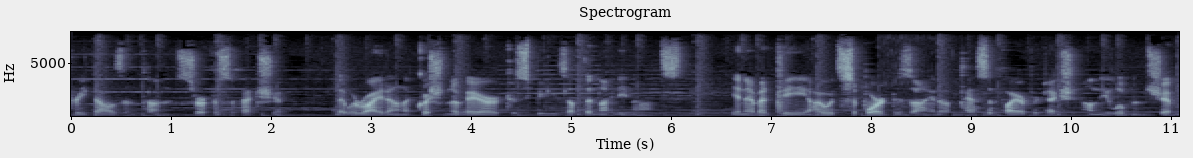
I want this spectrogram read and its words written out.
3,000 ton surface effect ship that would ride on a cushion of air to speeds up to 90 knots. In M&P, I would support design of passive fire protection on the aluminum ship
